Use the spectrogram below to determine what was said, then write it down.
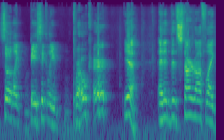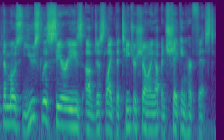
So it like basically broke her. Yeah. And it, started off like the most useless series of just like the teacher showing up and shaking her fist.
